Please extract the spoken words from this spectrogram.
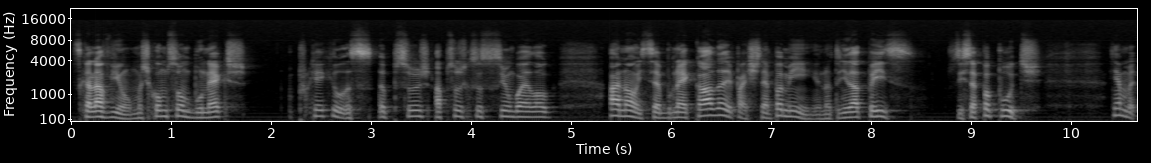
se calhar viam, mas como são bonecos, porque é aquilo, a, a pessoas, há pessoas que se associam bem logo, ah não, isso é bonecada, pá, isto é para mim, eu não tenho idade para isso, isso é para putos. Yeah, mas,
